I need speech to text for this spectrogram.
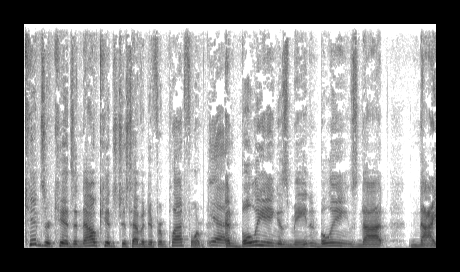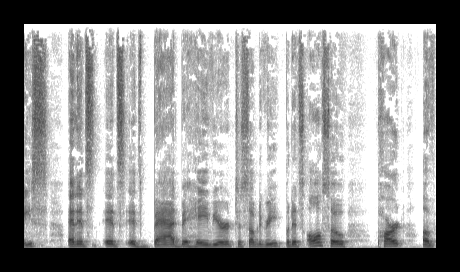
Kids are kids, and now kids just have a different platform. Yeah. And bullying is mean, and bullying's not nice, and it's it's it's bad behavior to some degree, but it's also part of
